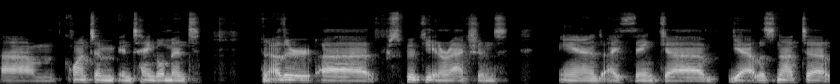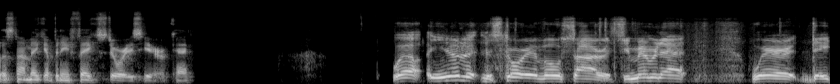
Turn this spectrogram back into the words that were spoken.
um, quantum entanglement and other uh, spooky interactions. And I think, um yeah, let's not uh, let's not make up any fake stories here. Okay. Well, you know the, the story of Osiris. You remember that, where they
